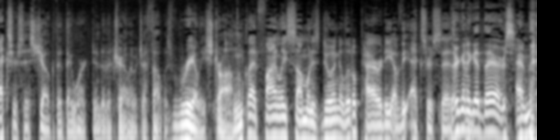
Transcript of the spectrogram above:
Exorcist joke that they worked into the trailer, which I thought was really strong. I'm glad finally someone is doing a little parody of The Exorcist. They're gonna get theirs. and the,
